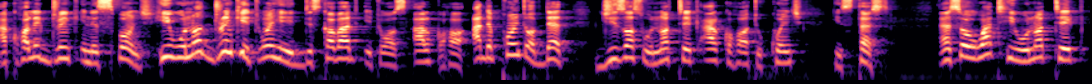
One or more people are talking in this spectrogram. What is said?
alcoholic drink in a sponge, he would not drink it when he discovered it was alcohol. At the point of death, Jesus will not take alcohol to quench his thirst. And so, what he will not take,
